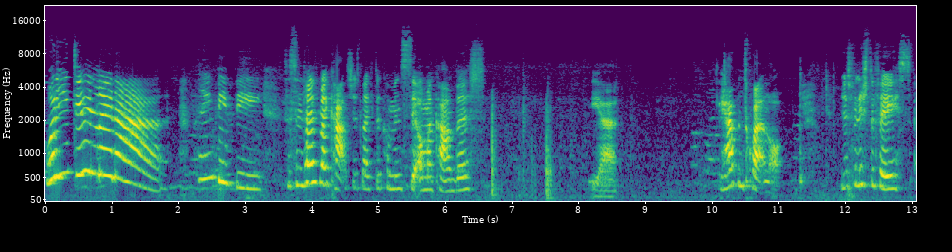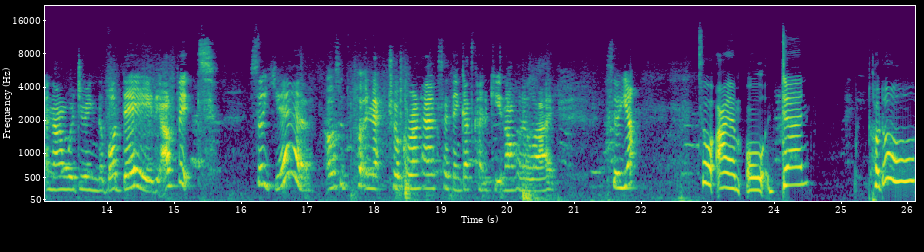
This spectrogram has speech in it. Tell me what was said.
What are you doing, Luna? Hi, Fifi. So sometimes my cats just like to come and sit on my canvas. Yeah. It happens quite a lot. Just finished the face and now we're doing the body, the outfit. So yeah. I also put a neck choker on her because I think that's kind of cute, not gonna lie. So yeah. So I am all done. Ta-da!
